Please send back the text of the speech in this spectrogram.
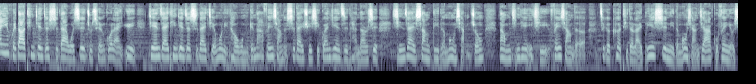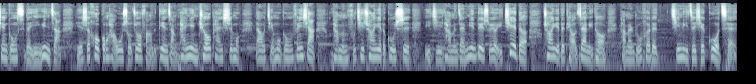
欢迎回到《听见这世代》，我是主持人郭兰玉。今天在《听见这世代》节目里头，我们跟大家分享的世代学习关键字，谈到的是行在上帝的梦想中。那我们今天一起分享的这个课题的来宾是你的梦想家股份有限公司的营运长，也是后宫好物手作坊的店长潘艳秋潘师母。然后节目跟我们分享他们夫妻创业的故事，以及他们在面对所有一切的创业的挑战里头，他们如何的。经历这些过程，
